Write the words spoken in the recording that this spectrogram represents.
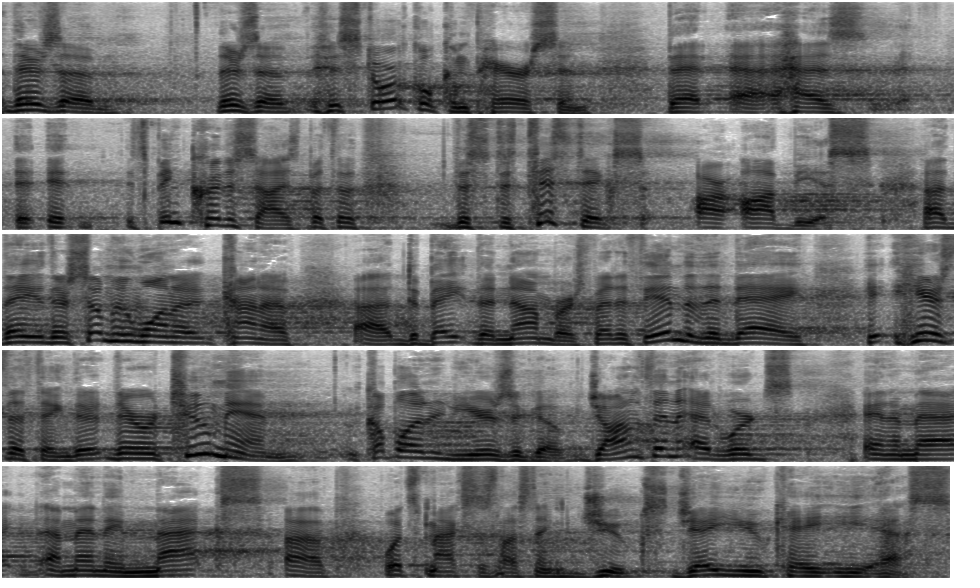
There's a there's a historical comparison that uh, has it, it, has been criticized, but the, the statistics are obvious. Uh, they, there's some who want to kind of uh, debate the numbers, but at the end of the day, here's the thing there, there were two men a couple hundred years ago Jonathan Edwards and a, Mac, a man named Max, uh, what's Max's last name? Jukes, J U K E S.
